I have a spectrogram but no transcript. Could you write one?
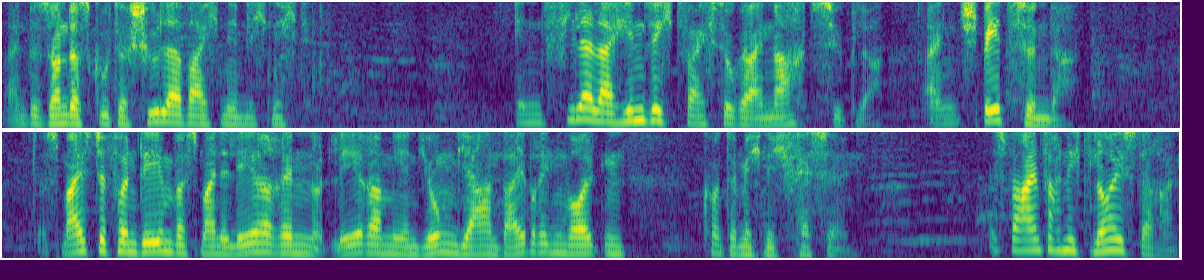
Ein besonders guter Schüler war ich nämlich nicht. In vielerlei Hinsicht war ich sogar ein Nachzügler, ein Spätzünder. Das meiste von dem, was meine Lehrerinnen und Lehrer mir in jungen Jahren beibringen wollten, konnte mich nicht fesseln. Es war einfach nichts Neues daran.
